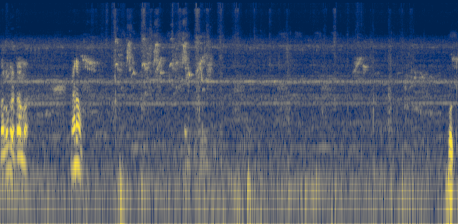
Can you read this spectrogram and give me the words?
మనం పెట్టరమ్మా మేడం. ఓకే.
